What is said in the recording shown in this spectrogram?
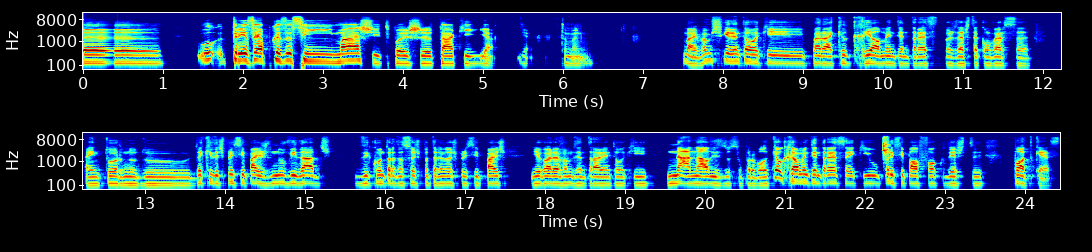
uh, três épocas assim más e depois está uh, aqui. Yeah, yeah, também. Bem, vamos seguir então aqui para aquilo que realmente interessa depois desta conversa em torno do, daqui das principais novidades de contratações para treinadores principais e agora vamos entrar então aqui na análise do Super Bowl, que é o que realmente interessa, é aqui o principal foco deste podcast.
